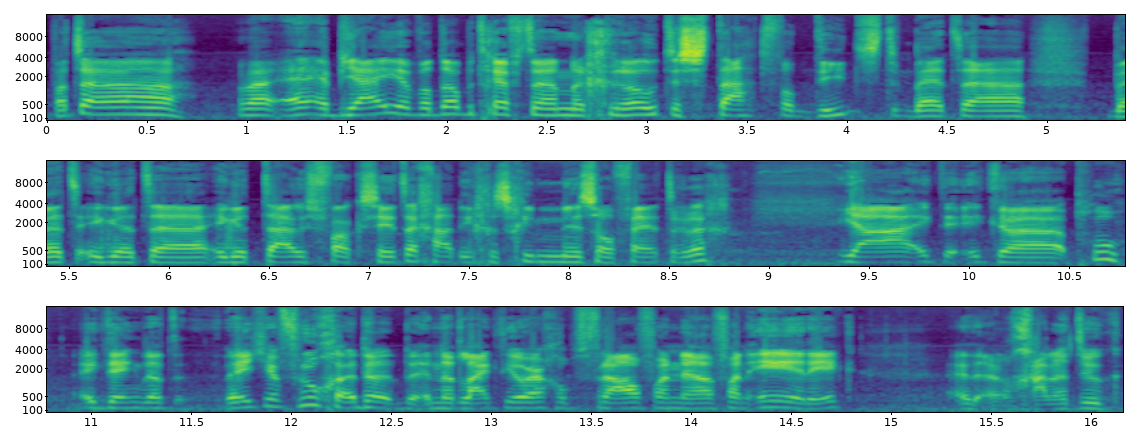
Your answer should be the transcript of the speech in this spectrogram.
Wat, wa- heb jij wat dat betreft een grote staat van dienst met, met in, het, in het thuisvak zitten? Gaat die geschiedenis al ver terug? Ja, ik, ik, eh, poeh, ik denk dat, weet je, vroeger, en dat lijkt heel erg op het verhaal van, eh, van Erik. Het gaat natuurlijk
